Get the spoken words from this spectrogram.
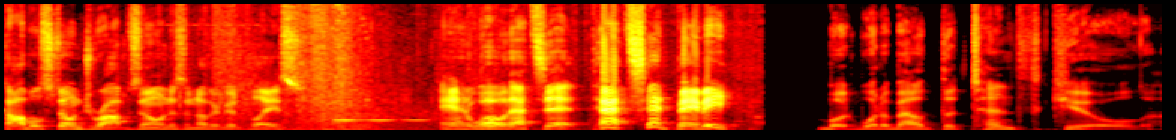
Cobblestone Drop Zone is another good place. And whoa, that's it. That's it, baby! But what about the 10th kill?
